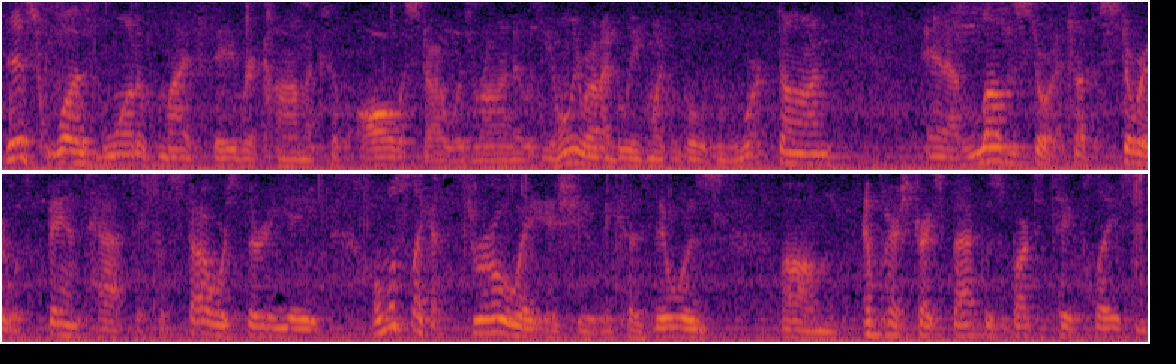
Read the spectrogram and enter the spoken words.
this was one of my favorite comics of all the Star Wars run. It was the only run I believe Michael Golden worked on. And I love the story. I thought the story was fantastic. So Star Wars 38, almost like a throwaway issue because there was um, Empire Strikes Back was about to take place in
